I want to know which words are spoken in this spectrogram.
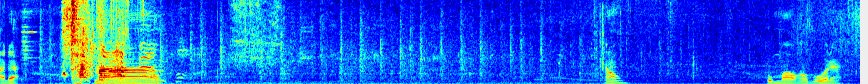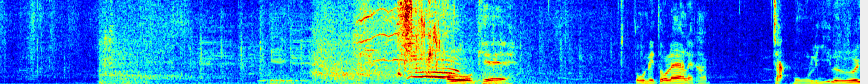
ชัดอะชัดมากเอ้าผมเมาเขาพูดอะโอเค ตัวนี้ตัวแรกเลยครับ จากโมลีเลย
